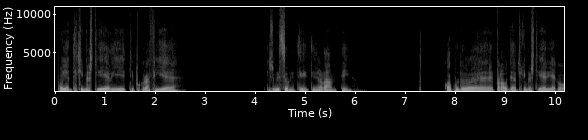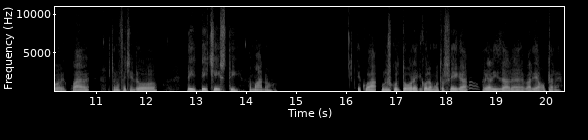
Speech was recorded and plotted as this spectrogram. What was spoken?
Poi antichi mestieri, tipografie, esibizioni itineranti. Qua appunto eh, parlavo di antichi mestieri, ecco qua stanno facendo dei, dei cesti a mano e qua uno scultore che con la motosega realizza varie opere.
